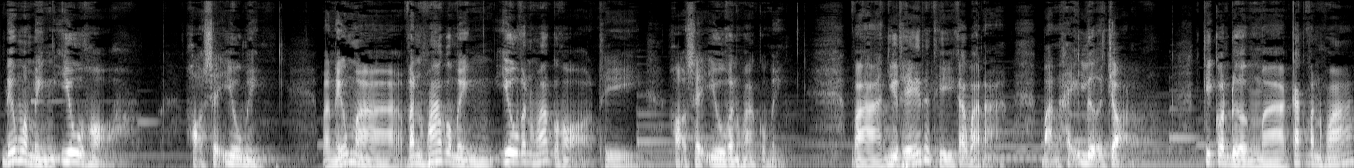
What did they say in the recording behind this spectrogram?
nếu mà mình yêu họ họ sẽ yêu mình. Và nếu mà văn hóa của mình yêu văn hóa của họ thì họ sẽ yêu văn hóa của mình. Và như thế thì các bạn ạ bạn hãy lựa chọn cái con đường mà các văn hóa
